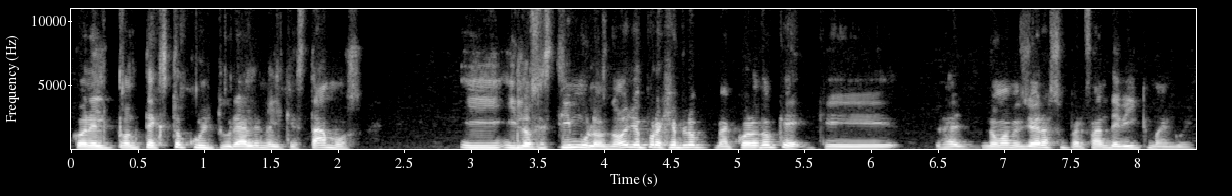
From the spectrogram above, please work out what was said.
con el contexto cultural en el que estamos y, los estímulos, ¿no? Yo, por ejemplo, me acuerdo que, no mames, yo era súper fan de Big Man, güey.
